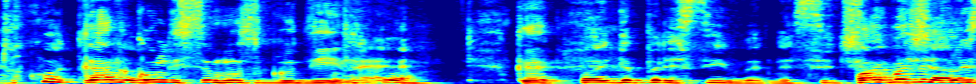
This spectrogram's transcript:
Tako, tako. karkoli se mu zgodi. Ker- pa je depresiven, ne se Pa je pa čudiš, ali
